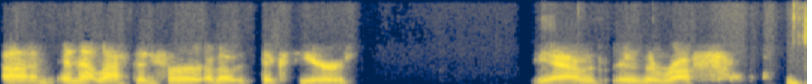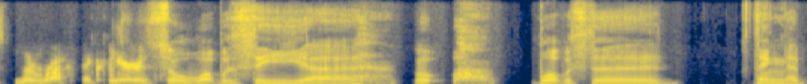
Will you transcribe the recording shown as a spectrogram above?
Um, and that lasted for about six years. Yeah, it was, it was a rough, was a rough six years. So what was the uh, what was the thing that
